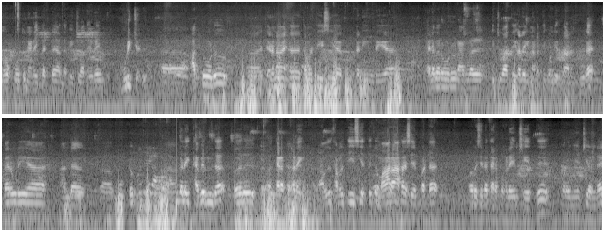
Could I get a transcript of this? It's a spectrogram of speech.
நோக்கோத்து நடைபெற்ற அந்த பேச்சுவார்த்தைகளை முடித்தது அத்தோடு ஜனநாயக தமிழ் தேசிய கூட்டணியுடைய தலைவரோடு நாங்கள் பேச்சுவார்த்தைகளை நடத்தி கொண்டிருந்தாலும் கூட அவருடைய அந்த கூட்டும். தங்களை தவிர்ந்த வேறு தரப்புகளை அதாவது தமிழ் தேசியத்துக்கு மாறாக செயல்பட்ட ஒரு சில தரப்புகளையும் சேர்த்து ஒரு முயற்சி ஒன்றை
